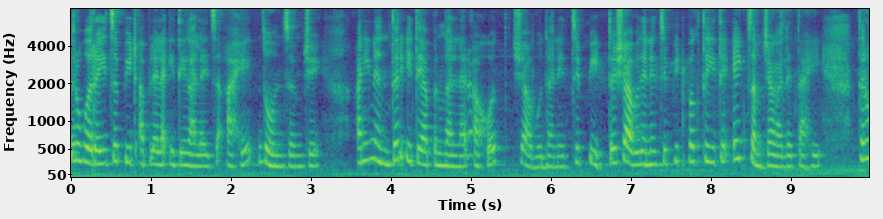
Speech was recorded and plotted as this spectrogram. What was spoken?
तर वरईचं पीठ आपल्याला इथे घालायचं आहे दोन चमचे. आणि नंतर इथे आपण घालणार आहोत साबुदाण्याचे पीठ. तर साबुदाण्याचे पीठ फक्त इथे एक चमचा घालत आहे. तर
